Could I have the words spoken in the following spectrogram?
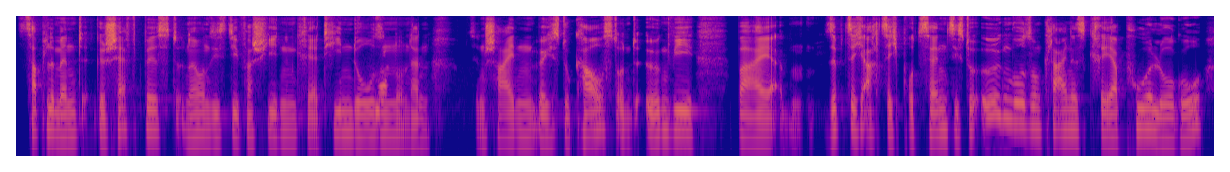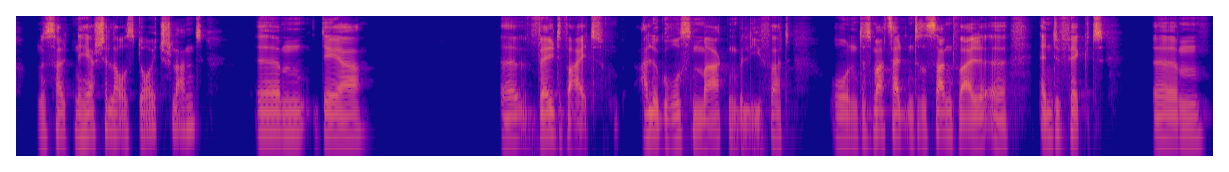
Supplement-Geschäft bist ne, und siehst die verschiedenen Kreatindosen ja. und dann entscheiden, welches du kaufst und irgendwie bei 70, 80 Prozent siehst du irgendwo so ein kleines Creapur-Logo und das ist halt ein Hersteller aus Deutschland, ähm, der äh, weltweit alle großen Marken beliefert und das macht es halt interessant, weil äh, Endeffekt ähm,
